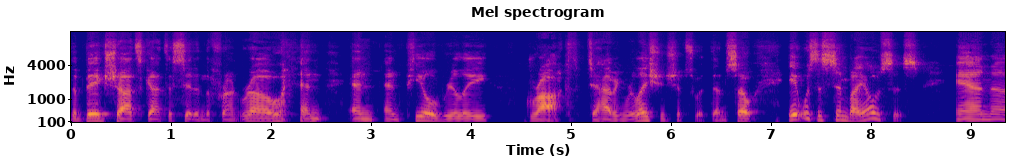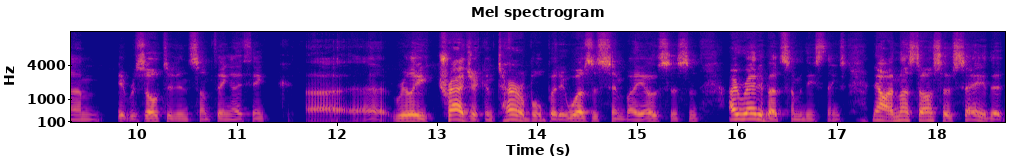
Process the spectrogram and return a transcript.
the big shots got to sit in the front row, and and and Peale really grokked to having relationships with them. So it was a symbiosis, and um, it resulted in something I think uh, really tragic and terrible. But it was a symbiosis, and I read about some of these things. Now I must also say that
